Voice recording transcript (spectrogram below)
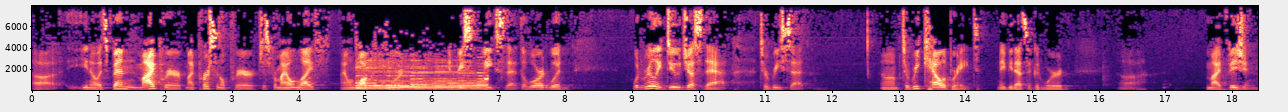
Uh, you know, it's been my prayer, my personal prayer, just for my own life, my own walk with the Lord in recent weeks, that the Lord would would really do just that, to reset, um, to recalibrate maybe that's a good word, uh, my vision.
